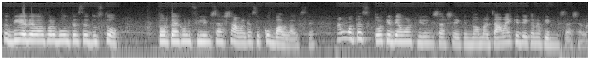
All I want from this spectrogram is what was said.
তো দিয়ে দেওয়ার পর বলতেছে, দোস্ত, তোর তো এখন ফিলিংস আসছে, আমার কাছে খুব ভালো লাগছে। আমি বলতেছি, তোকে দিয়ে আমার ফিলিংস আসে, কিন্তু আমার জামাইকে দিয়ে কোনো ফিলিংস আসে না।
